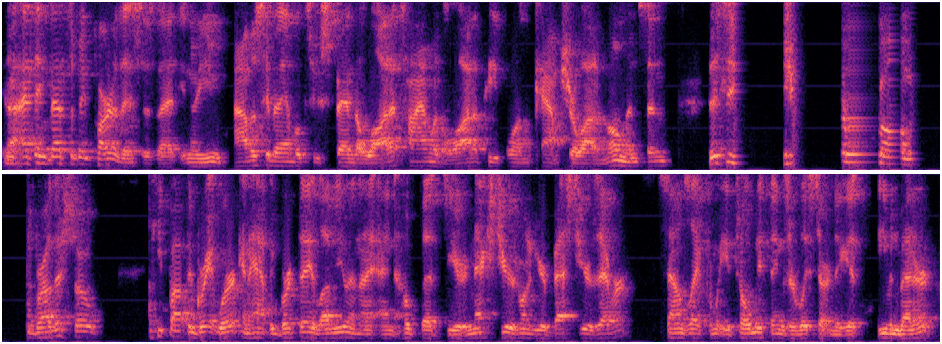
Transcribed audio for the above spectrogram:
you know, I think that's a big part of this is that, you know, you've obviously been able to spend a lot of time with a lot of people and capture a lot of moments. And this is your moment, brother. So keep up the great work and happy birthday. Love you. And I and hope that your next year is one of your best years ever. Sounds like from what you told me, things are really starting to get even better.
